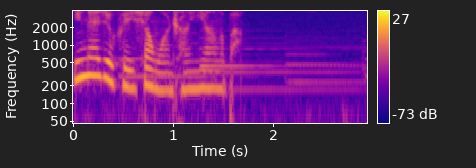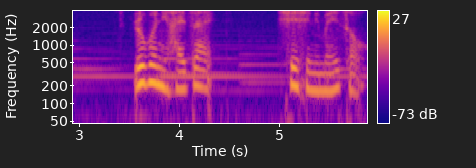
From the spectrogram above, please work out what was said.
应该就可以像往常一样了吧？如果你还在，谢谢你没走。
